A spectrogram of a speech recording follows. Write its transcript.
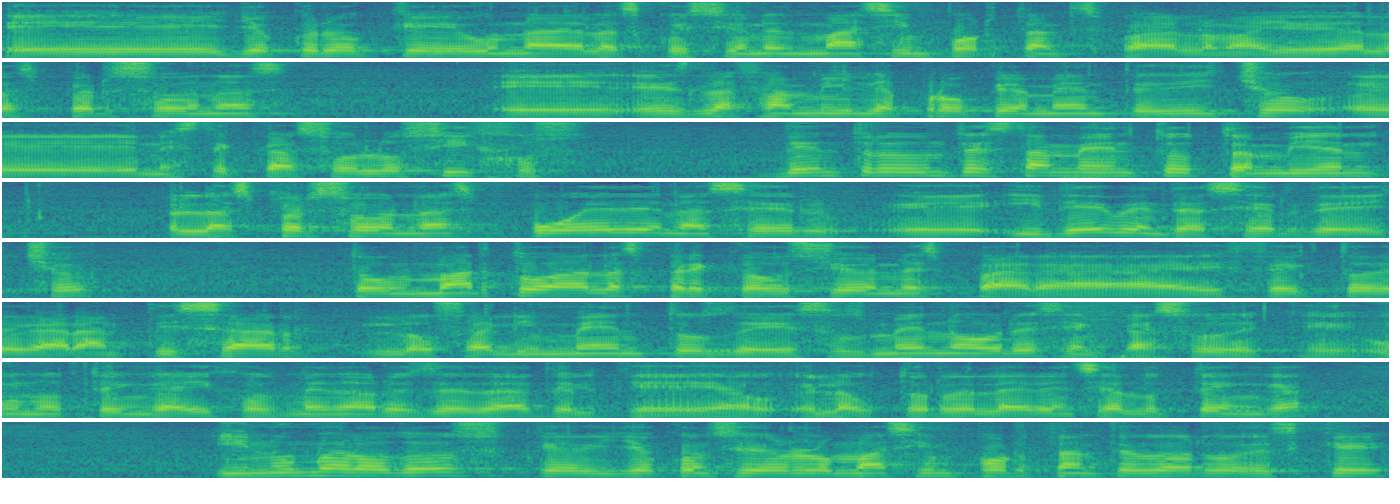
yo creo que una de las cuestiones más importantes para la mayoría de las personas es la familia propiamente dicho, en este caso los hijos. Dentro de un testamento también las personas pueden hacer eh, y deben de hacer, de hecho, tomar todas las precauciones para efecto de garantizar los alimentos de esos menores en caso de que uno tenga hijos menores de edad, el que el autor de la herencia lo tenga. Y número dos, que yo considero lo más importante, Eduardo, es que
